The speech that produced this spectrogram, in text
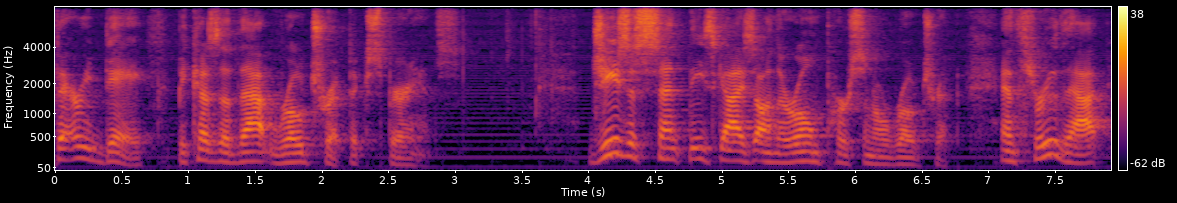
very day because of that road trip experience. Jesus sent these guys on their own personal road trip, and through that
